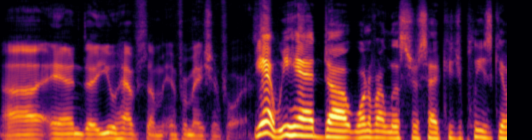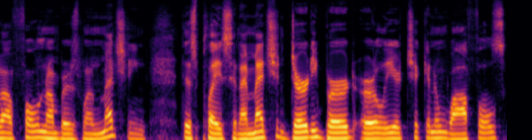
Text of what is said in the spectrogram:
Uh, and uh, you have some information for us. Yeah, we had uh, one of our listeners said, "Could you please give out phone numbers when mentioning this place?" And I mentioned Dirty Bird earlier, chicken and waffles,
